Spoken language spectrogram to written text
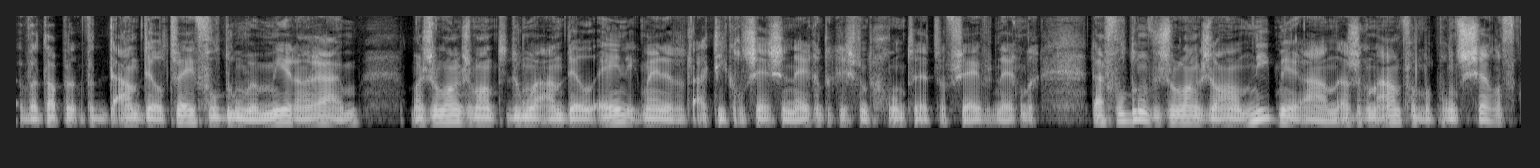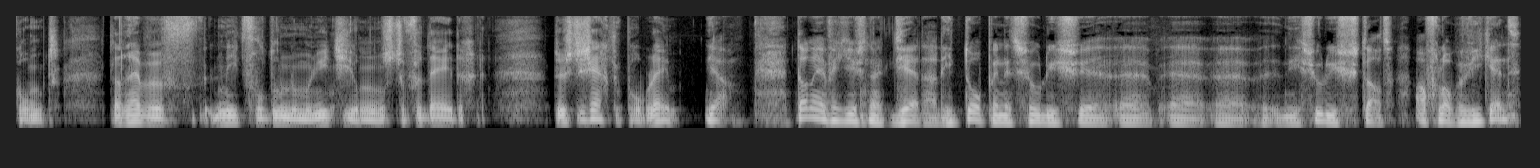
wat dat, aan deel 2 voldoen we meer dan ruim. Maar zo langzamerhand doen we aan deel 1, ik meen dat het artikel 96 is van de grondwet of 97, daar voldoen we zo langzamerhand niet meer aan. Als er een aanval op onszelf komt, dan hebben we niet voldoende munitie om ons te verdedigen. Dus het is echt een probleem. Ja, dan eventjes naar Jeddah, die top in het Soedische, uh, uh, die Soedische stad afgelopen weekend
